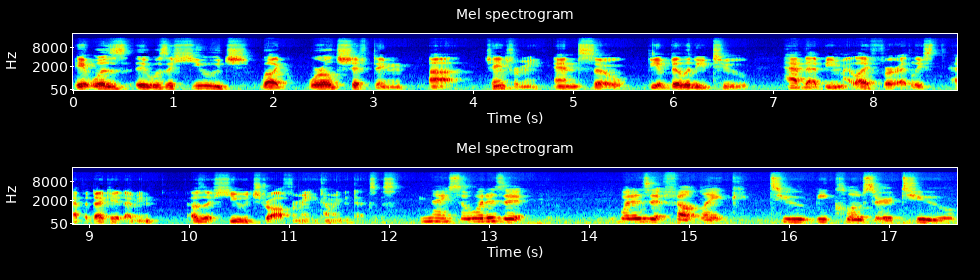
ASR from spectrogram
it was it was a huge like world shifting uh, change for me, and so the ability to have that be my life for at least half a decade, I mean, that was a huge draw for me coming to Texas. Nice. So, what is it? What has it felt like to be closer to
